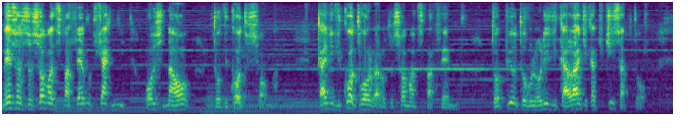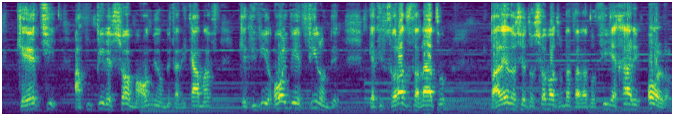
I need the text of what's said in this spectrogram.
μέσα στο σώμα της Παρθένου φτιάχνει ως ναό το δικό του σώμα. Κάνει δικό του όργανο το σώμα της Παρθένου, το οποίο το γνωρίζει καλά και κατοικείς σε αυτό. Και έτσι, αφού πήρε σώμα όμοιο με τα δικά μας και επειδή όλοι ευθύνονται για τη φθορά του θανάτου, παρέδωσε το σώμα του να θανατωθεί για χάρη όλων.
